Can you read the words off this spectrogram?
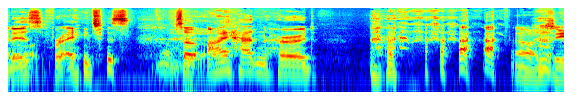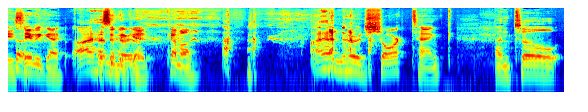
that is God. for ages. So I hadn't heard. Oh jeez, here we go. I this will hadn't be heard- good. Come on. I hadn't heard Shark Tank until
